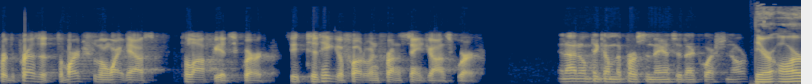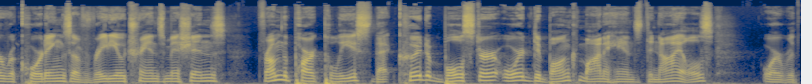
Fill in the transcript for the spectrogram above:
for the president to march from the White House to Lafayette Square to, to take a photo in front of St. John Square? And I don't think I'm the person to answer that question. There are recordings of radio transmissions from the park police that could bolster or debunk Monahan's denials, or with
